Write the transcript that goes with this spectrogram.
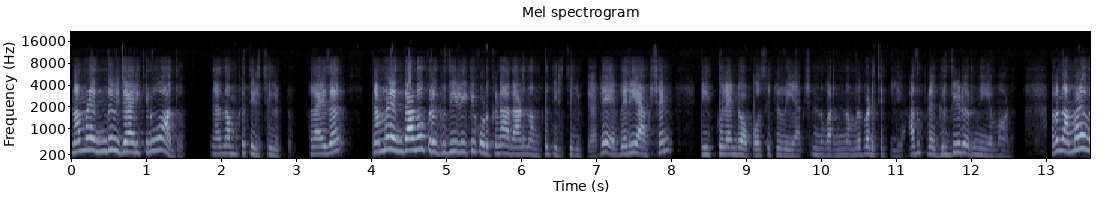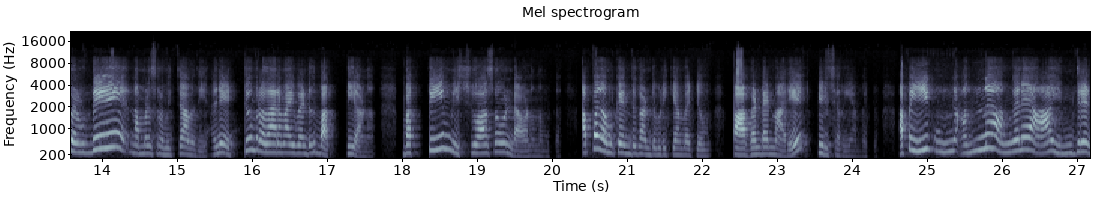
നമ്മൾ എന്ത് വിചാരിക്കണോ അത് നമുക്ക് തിരിച്ചു കിട്ടും. അതായത് നമ്മൾ എന്താണോ പ്രകൃതിയിലേക്ക് കൊടുക്കുന്നത് അതാണ് നമുക്ക് തിരിച്ചു കിട്ടുക അല്ലേ? Every action equal and opposite reaction എന്ന് പറഞ്ഞ് നമ്മൾ പഠിച്ചിട്ടില്ലേ? അത് പ്രകൃതിയുടെ ഒരു നിയമമാണ്. അപ്പം നമ്മൾ വെറുതെ നമ്മൾ ശ്രമിച്ചാൽ മതി. അതിന് ഏറ്റവും പ്രധാനമായി വേണ്ടത് ഭക്തിയാണ്. ഭക്തിയും വിശ്വാസവും ഉണ്ടാവണം നമുക്ക്. അപ്പം നമുക്ക് എന്ത് കണ്ടുപിടിക്കാൻ പറ്റും? പാകണ്ടന്മാരെ തിരിച്ചറിയാൻ പറ്റും. അപ്പം ഈ അന്ന് അങ്ങനെ ആ ഇന്ദ്രൻ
